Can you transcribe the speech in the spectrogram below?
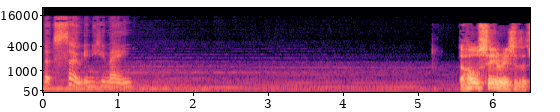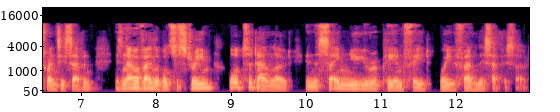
that's so inhumane? The whole series of the 27 is now available to stream or to download in the same New European feed where you found this episode.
